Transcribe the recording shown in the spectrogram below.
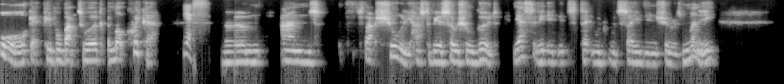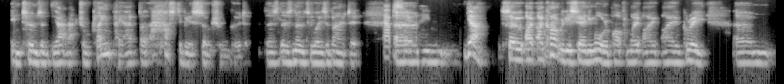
or get people back to work a lot quicker. Yes. Um, and that surely has to be a social good. Yes, it, it, it would, would save the insurers money in terms of the actual claim payout, but it has to be a social good. There's there's no two ways about it. Absolutely. Um, yeah. So I, I can't really say any more apart from I I, I agree. Um,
